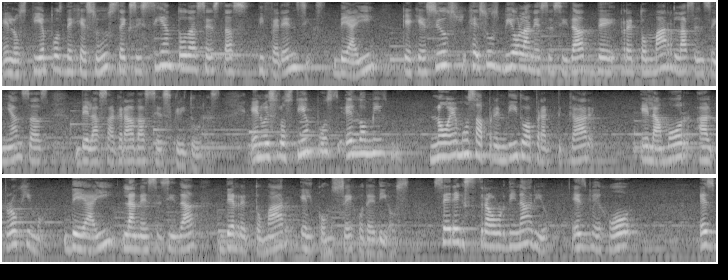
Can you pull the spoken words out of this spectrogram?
En los tiempos de Jesús existían todas estas diferencias. De ahí que Jesús, Jesús vio la necesidad de retomar las enseñanzas de las sagradas escrituras. En nuestros tiempos es lo mismo. No hemos aprendido a practicar el amor al prójimo. De ahí la necesidad de retomar el consejo de Dios. Ser extraordinario es mejor, es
